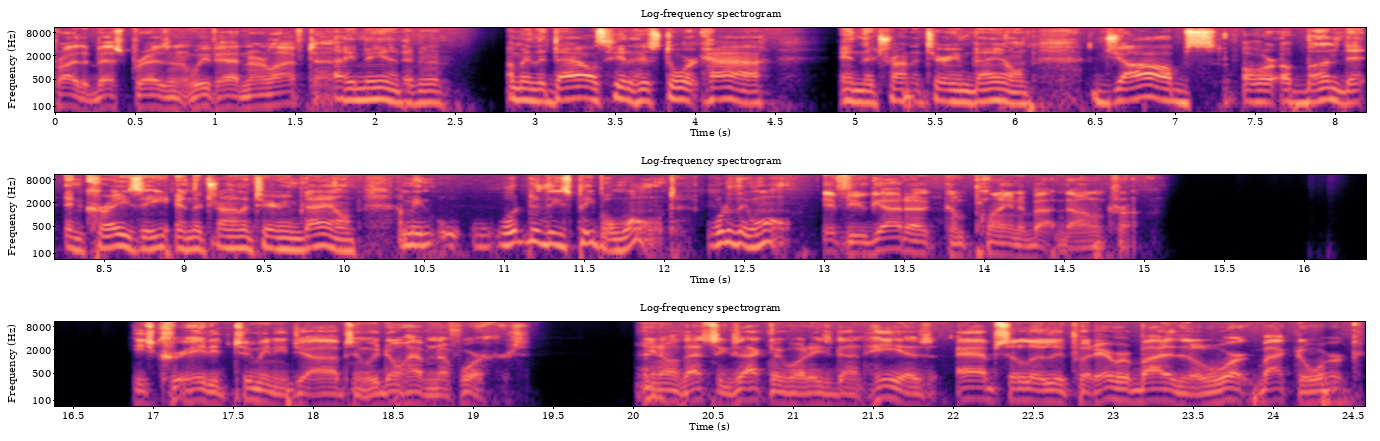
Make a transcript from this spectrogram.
probably the best president we've had in our lifetime. Amen. Amen. I mean, the Dow's hit a historic high, and they're trying to tear him down. Jobs are abundant and crazy, and they're trying to tear him down. I mean, what do these people want? What do they want? if you got to complain about Donald Trump, he's created too many jobs and we don't have enough workers. You know, that's exactly what he's done. He has absolutely put everybody that'll work back to work,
